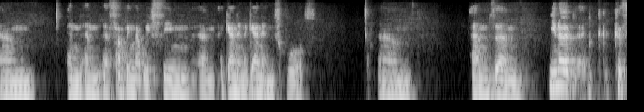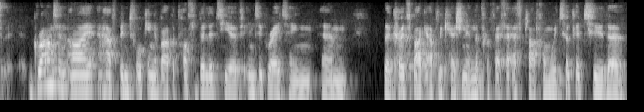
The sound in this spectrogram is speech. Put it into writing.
Um, and, and uh, something that we've seen um, again and again in schools. Um, and, um, you know, because Grant and I have been talking about the possibility of integrating um, the CodeSpark application in the Professor S platform. We took it to the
